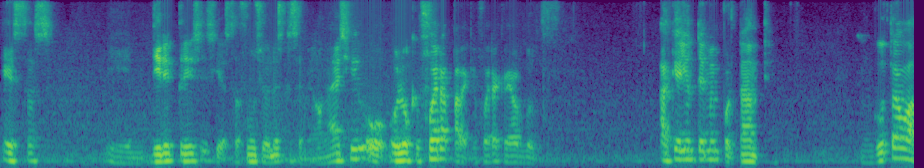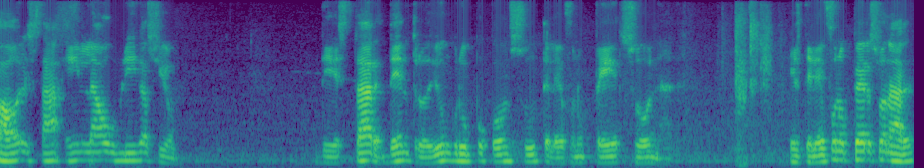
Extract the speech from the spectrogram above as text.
estas eh, directrices y estas funciones que se me van a decir o, lo que fuera para que fuera creado grupo. Aquí hay un tema importante. Ningún trabajador está en la obligación de estar dentro de un grupo con su teléfono personal. El teléfono personal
